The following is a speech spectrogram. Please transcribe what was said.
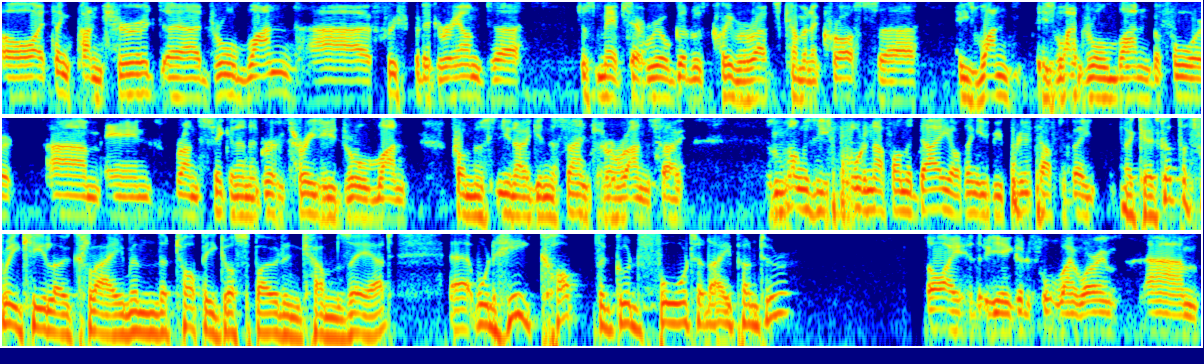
Oh, I think Puntura, uh, drawn one, uh, fresh bit of ground, uh, just maps out real good with Clever Ruts coming across. Uh, he's won, he's won drawn one before um, and run second in a Group Three. He drawn one from this, you know, getting the same sort of run. So as long as he's forward enough on the day, I think he'd be pretty tough to beat. Okay, he's got the three kilo claim, and the toppy Gospodin comes out. Uh, would he cop the good four today, Puntura? Oh, yeah, good foot won't worry him. Um,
